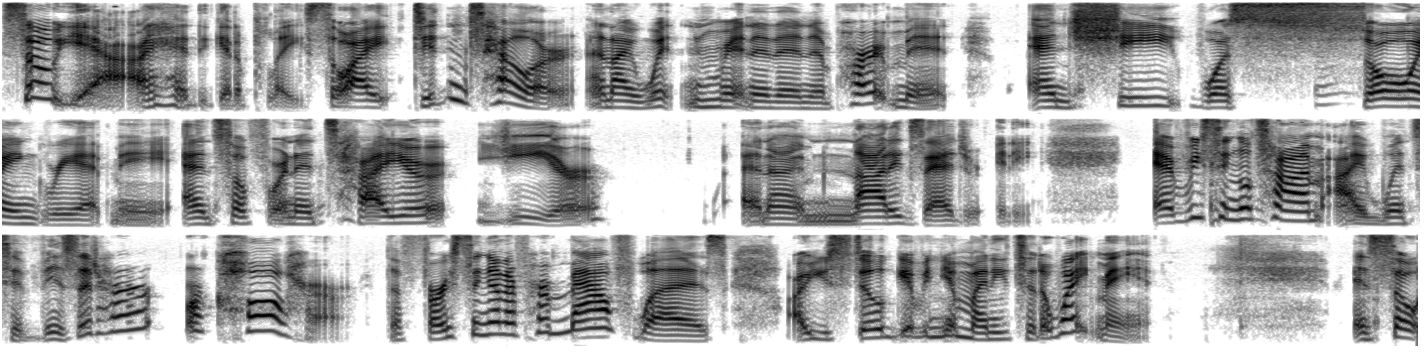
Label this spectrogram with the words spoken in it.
So yeah, I had to get a place. So I didn't tell her and I went and rented an apartment and she was so angry at me. And so for an entire year, and I'm not exaggerating, every single time I went to visit her or call her, the first thing out of her mouth was, Are you still giving your money to the white man? And so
